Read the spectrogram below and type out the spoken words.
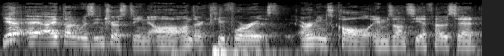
Yeah, I thought it was interesting. Uh, on their Q4 earnings call, Amazon CFO said,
